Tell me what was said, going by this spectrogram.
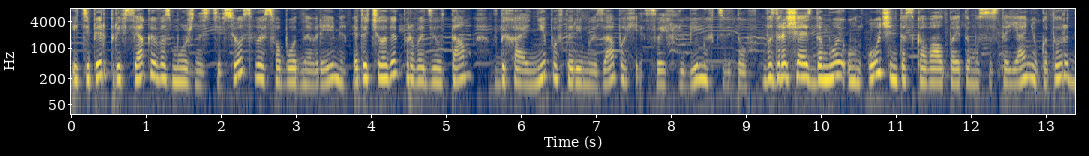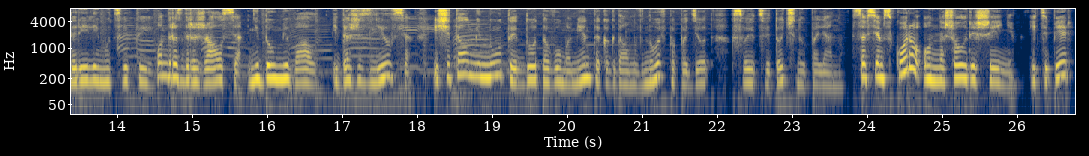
И теперь при всякой возможности все свое свободное время этот человек проводил там, вдыхая неповторимые запахи своих любимых цветов. Возвращаясь домой, он очень тосковал по этому состоянию, которое дарили ему цветы. Он раздражался, недоумевал и даже злился и считал минуты до того момента, когда он вновь попадет в свою цветочную поляну. Совсем скоро он нашел решение. И теперь,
